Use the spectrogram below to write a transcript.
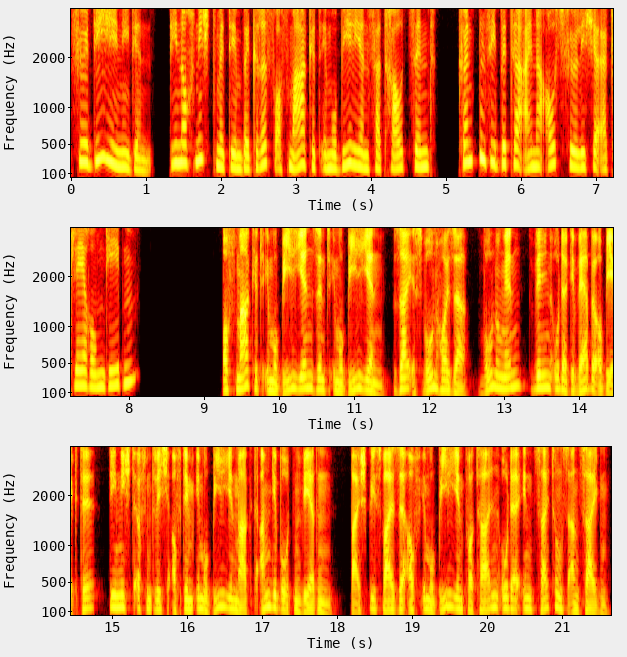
Für diejenigen, die noch nicht mit dem Begriff Off-Market Immobilien vertraut sind, könnten Sie bitte eine ausführliche Erklärung geben? Off-Market-Immobilien sind Immobilien, sei es Wohnhäuser, Wohnungen, Villen oder Gewerbeobjekte, die nicht öffentlich auf dem Immobilienmarkt angeboten werden, beispielsweise auf Immobilienportalen oder in Zeitungsanzeigen.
